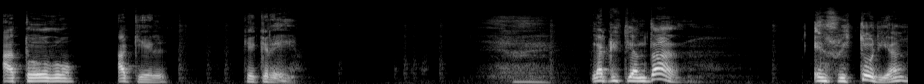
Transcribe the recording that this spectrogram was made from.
a todo aquel que cree. La cristiandad en su historia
